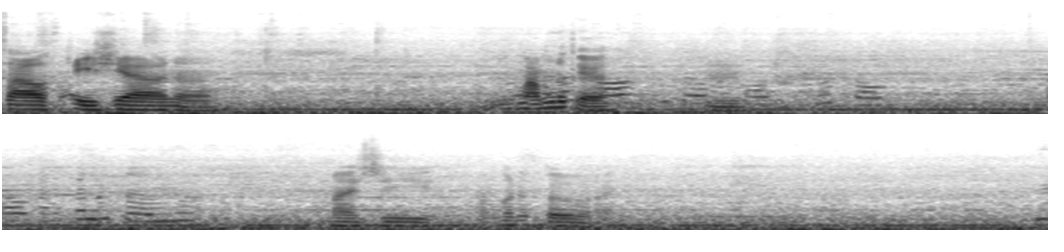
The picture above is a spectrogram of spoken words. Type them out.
South Asia nè nước mắm nước kìa ừ. Không có nước tương rồi Nó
